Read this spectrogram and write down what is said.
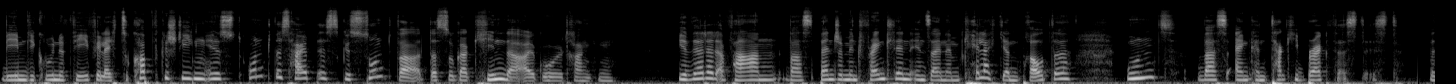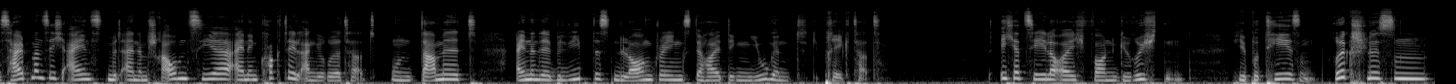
wem die grüne Fee vielleicht zu Kopf gestiegen ist und weshalb es gesund war, dass sogar Kinder Alkohol tranken. Ihr werdet erfahren, was Benjamin Franklin in seinem Kellerchen braute und was ein Kentucky Breakfast ist. Weshalb man sich einst mit einem Schraubenzieher einen Cocktail angerührt hat und damit einen der beliebtesten Longdrinks der heutigen Jugend geprägt hat. Ich erzähle euch von Gerüchten, Hypothesen, Rückschlüssen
